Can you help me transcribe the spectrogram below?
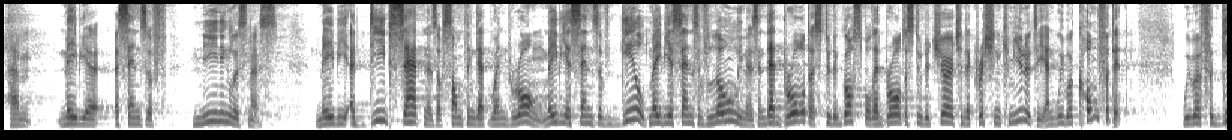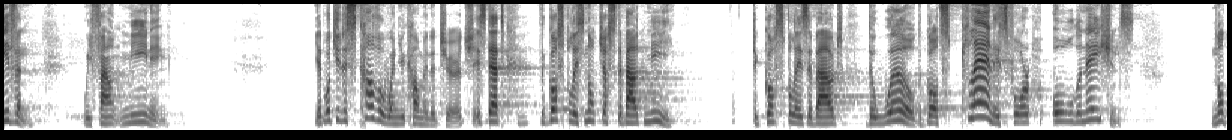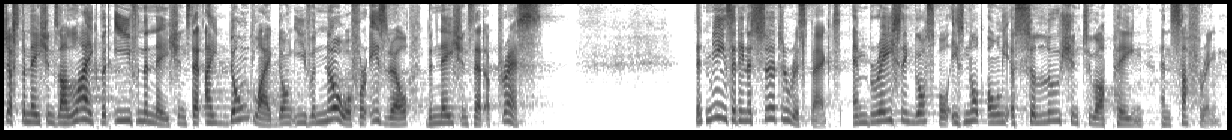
um, maybe a, a sense of meaninglessness, maybe a deep sadness of something that went wrong, maybe a sense of guilt, maybe a sense of loneliness. And that brought us to the gospel, that brought us to the church and the Christian community. And we were comforted, we were forgiven, we found meaning. Yet, what you discover when you come into church is that the gospel is not just about me. The gospel is about the world. God's plan is for all the nations. Not just the nations I like, but even the nations that I don't like, don't even know, or for Israel, the nations that oppress. That means that in a certain respect, embracing gospel is not only a solution to our pain and suffering.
